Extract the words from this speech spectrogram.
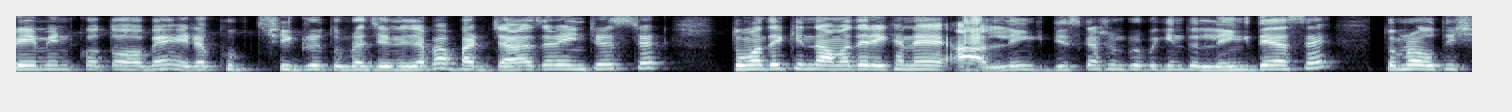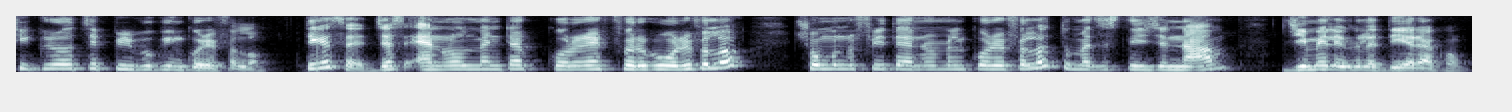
পেমেন্ট কত হবে এটা খুব শীঘ্রই তোমরা জেনে যাবা। বাট যারা, যারা ইন্টারেস্টেড তোমাদের কিন্তু আমাদের এখানে লিঙ্ক ডিসকাশন গ্রুপে কিন্তু লিঙ্ক দেওয়া আছে। তোমরা অতি শীঘ্র হচ্ছে প্রি বুকিং করে ফেলো। ঠিক আছে? জাস্ট এনরোলমেন্টটা করে করে ফেলো। সম্পূর্ণ ফ্রিতে এনরোলমেন্ট করে ফেলো। তোমরা জাস্ট নিজের নাম, জিমেল এগুলো দিয়ে রাখো।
